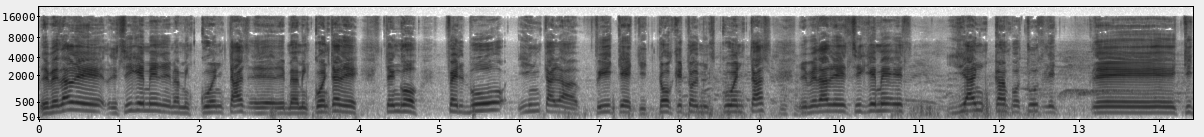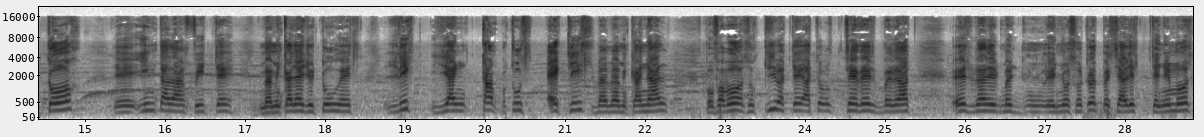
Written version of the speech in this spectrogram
De verdad, le, sígueme a mis cuentas, a mis cuentas de, tengo Facebook, Instagram, Twitter, TikTok, todas mis cuentas. De verdad, sígueme, es Jan Campos, de TikTok, de Instagram, Twitter, mi canal de YouTube es Lick Jan Campos X, mi canal. Por favor, suscríbete a todos ustedes, ¿verdad? Es nosotros especiales tenemos,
